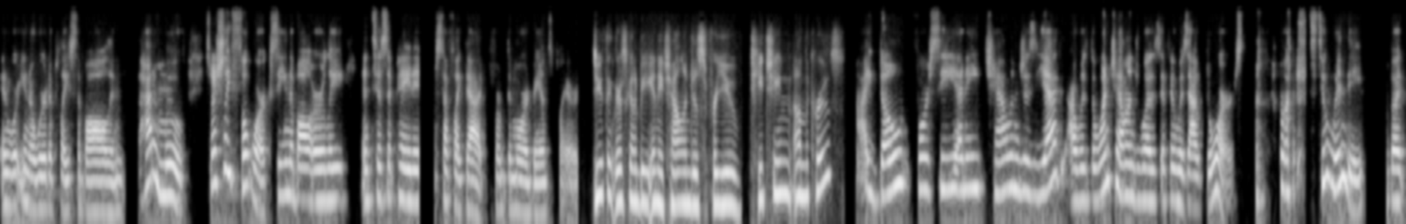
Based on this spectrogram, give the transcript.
and where you know where to place the ball and how to move, especially footwork, seeing the ball early, anticipating stuff like that for the more advanced players. Do you think there's going to be any challenges for you teaching on the cruise? I don't foresee any challenges yet. I was the one challenge was if it was outdoors. it's too windy, but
